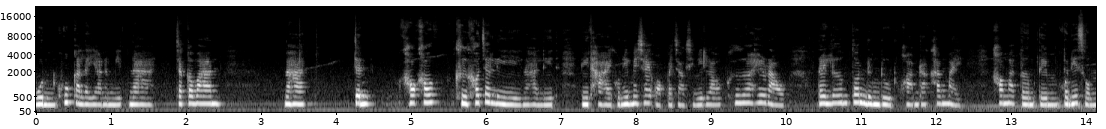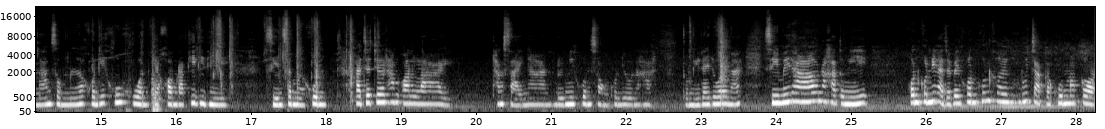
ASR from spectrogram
บุญคู่กัลยาณมิตรนะคะจักรวาลนะคะจะเขาเขา คือเขาจะรีนะคะรีรีทายคนที่ไม่ใช่ออกไปจากชีวิตเราเพื่อให้เราได้เริ่มต้นดึงดูดความรักข้างใหม่ เข้ามาเติมเต็ม คนที่สมน้ำสมเนื้อคนที่คู่ควรแก่ความรักที่ดีๆศีลเสมอคุณ อาจจะเจอทางออนไลน์ ทางสายงานหรือมีคนสองคนอยู่นะคะ ตรงนี้ได้ด้วยนะสีไม้เท้านะคะ ตรงนี้คนคนนี้อาจจะเป็นคนคุ้นเคยรู้จักกับคุณมาก่อน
